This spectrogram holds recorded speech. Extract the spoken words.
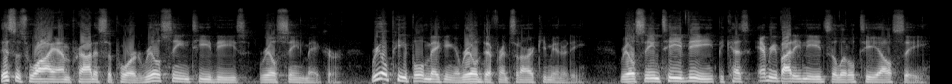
This is why I'm proud to support Real Scene TV's Real Scene Maker. Real people making a real difference in our community. Real Scene TV because everybody needs a little TLC.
